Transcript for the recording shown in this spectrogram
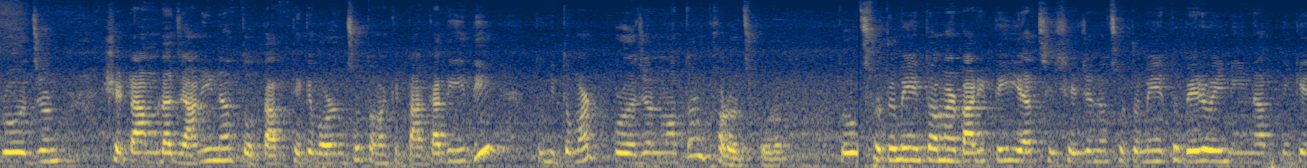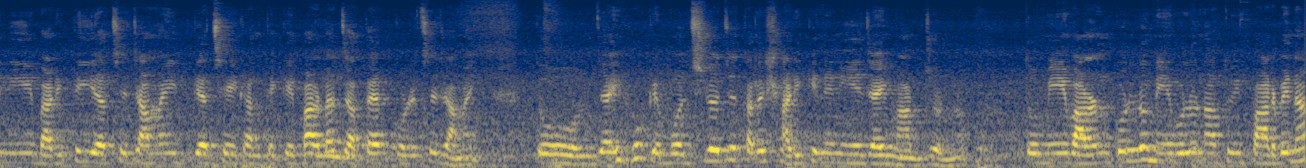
প্রয়োজন সেটা আমরা জানি না, তো তার থেকে বরঞ্চ তোমাকে টাকা দিয়ে দিই, তুমি তোমার প্রয়োজন মতন খরচ করো। তো ছোটো মেয়ে তো আমার বাড়িতেই আছে, সেই জন্য ছোটো মেয়ে তো বেরোয়নি নাতনিকে নিয়ে বাড়িতেই আছে, জামাই গেছে এখান থেকে, বারবার যাতায়াত করেছে জামাই। তো যাই হোক বলছিল যে তাহলে শাড়ি কিনে নিয়ে যাই মার জন্য। তো মেয়ে বারণ করল, মেয়ে বলল, না, তুমি পারবে না,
